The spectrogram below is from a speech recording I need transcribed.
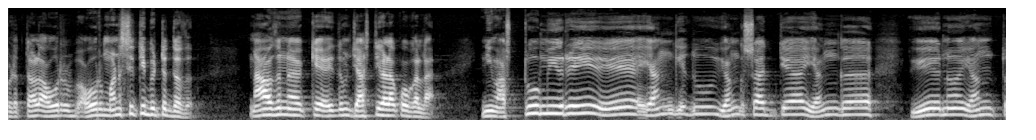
ಬಿಡ್ತಾಳೋ, ಅವ್ರ ಅವ್ರ ಮನಸ್ಥಿತಿ ಬಿಟ್ಟಿದ್ದದು ನಾವು ಅದನ್ನು ಕೆ ಇದನ್ನು ಜಾಸ್ತಿ ಹೇಳೋಕ್ಕೋಗಲ್ಲ ನೀವು ಅಷ್ಟು ಮೀರಿ ಹೆಂಗಿದು, ಹೆಂಗೆ ಸಾಧ್ಯ, ಹೆಂಗೆ ಏನು ಎಂತ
